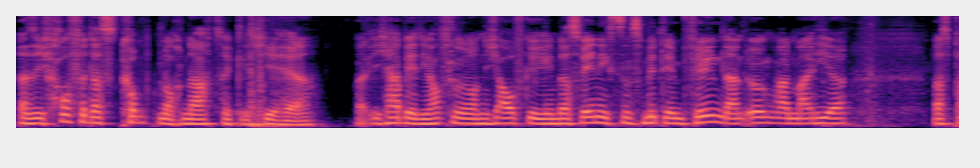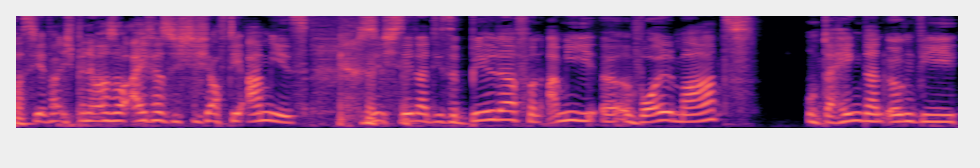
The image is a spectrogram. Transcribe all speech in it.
Also ich hoffe, das kommt noch nachträglich hierher. Weil ich habe ja die Hoffnung noch nicht aufgegeben, dass wenigstens mit dem Film dann irgendwann mal hier was passiert. Weil ich bin immer so eifersüchtig auf die Amis. Ich sehe da diese Bilder von Ami-Walmarts und da hängen dann irgendwie,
